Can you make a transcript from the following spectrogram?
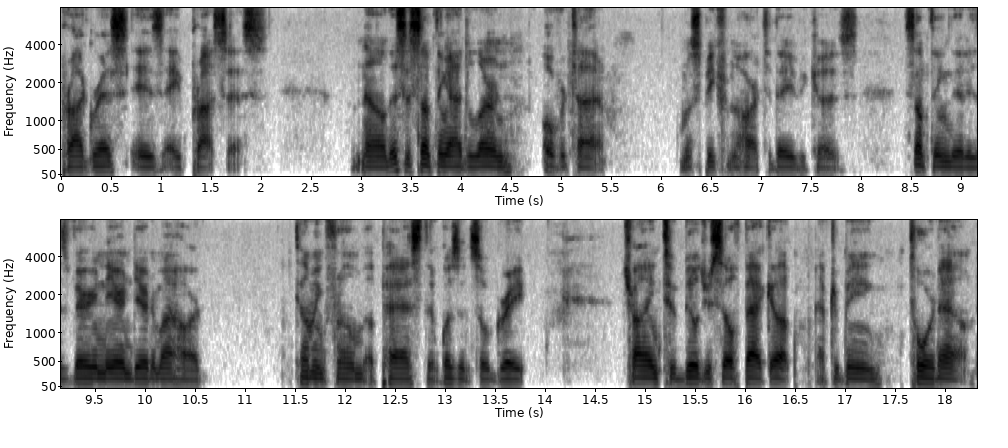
progress is a process. Now, this is something I had to learn over time. I'm going to speak from the heart today because something that is very near and dear to my heart, coming from a past that wasn't so great, trying to build yourself back up after being tore down,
